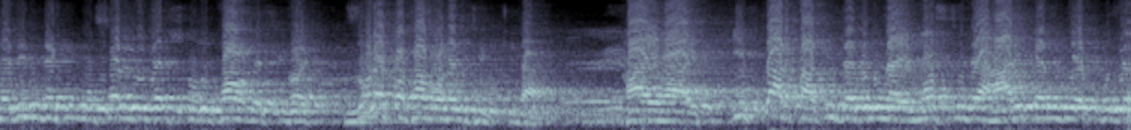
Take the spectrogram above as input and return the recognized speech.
সেদিন দেখি মুসল্লিদের সংখ্যাও বেশি হয়। জোরে কথা বলেন ঠিক কিনা? হাই হাই ইফতার পার্টি যেদিন নাই মসজিদে হারিকেন দিয়ে খুঁজে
